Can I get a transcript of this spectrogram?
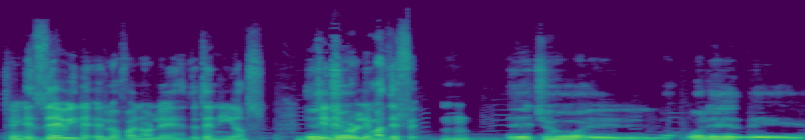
Sí. es débil en los balones detenidos, De tiene hecho, problemas de... fe- Ujú. de hecho eh, los goles del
